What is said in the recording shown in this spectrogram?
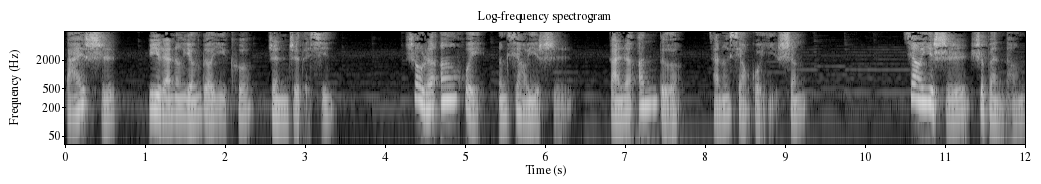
来时必然能赢得一颗真挚的心。受人恩惠能笑一时，感人恩德。才能笑过一生。笑一时是本能，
